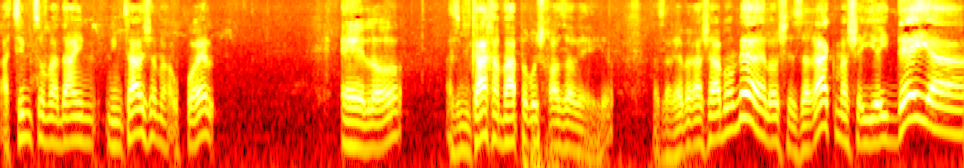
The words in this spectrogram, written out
הצמצום עדיין נמצא שם, הוא פועל. אלו, אז אם ככה, מה פירוש חוזר והעיר? אז הרב רש"ב אומר לו שזה רק מה שיודע,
